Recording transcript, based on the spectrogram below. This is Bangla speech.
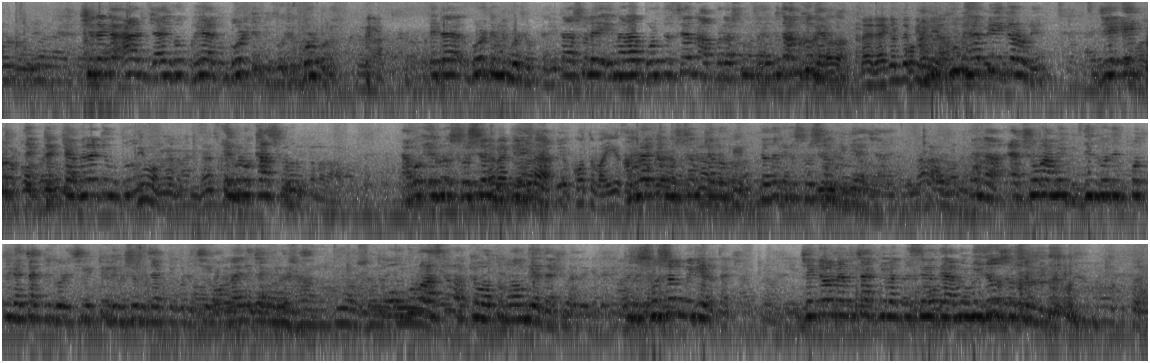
হলরুমে সেটাকে আর যাই হোক ভাইয়া আমি গোল টেবিল বসে বলব না। এটা গোল টেবিল বৈঠক না। এটা আসলে এনারা বলতেছেন আপনারা শুনতেছেন কিন্তু আমি খুব হ্যাপি আমি খুব হ্যাপি এই কারণে যে এই প্রত্যেকটা ক্যামেরা কিন্তু এগুলো কাজ করবে। এবং এগুলো সোশ্যাল মিডিয়ায় কত ভাই আছে? আমরা একটা অনুষ্ঠান? যাদেরকে সোশ্যাল মিডিয়ায় যায়। না? এক সময় আমি দীর্ঘদিন পত্রিকায় চাকরি করেছি টেলিভিশনে চাকরি করেছি অনলাইনে চাকরি করেছি। ওগুলো আজকাল আর কেউ অত মন দিয়ে দেখে না। কিন্তু সোশ্যাল মিডিয়াটা দেখে। যে কারণে আমি চাকরি বাকরি ছেড়ে দিয়ে আমি নিজেও সোশ্যাল মিডিয়া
